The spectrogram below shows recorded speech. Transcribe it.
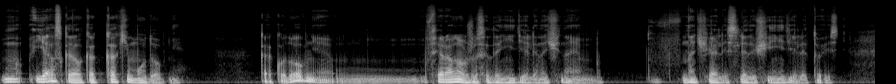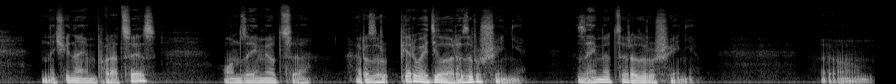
Ну, я сказал, как, как ему удобнее. Как удобнее. Все равно уже с этой недели начинаем. В начале следующей недели, то есть начинаем процесс. Он займется Разру... Первое дело разрушение. Займется разрушением. Эм,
